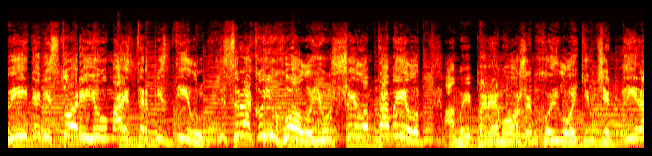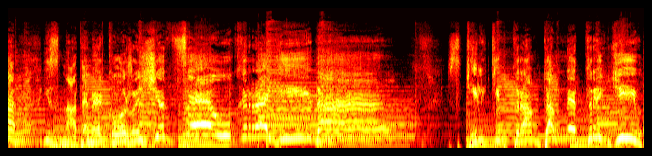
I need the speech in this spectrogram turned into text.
Увійде в історію майстер пізділу із ракою голою, шилом та милом. А ми переможем хуйлой Кім Чен Іна і знатиме кожен, що це Україна. Скільки б Трамп там не трендів,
